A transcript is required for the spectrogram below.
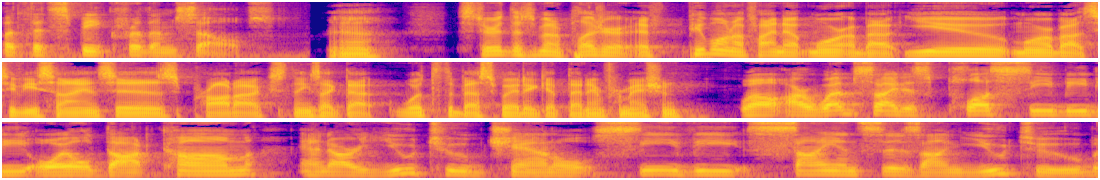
but that speak for themselves. Yeah. Stuart, this has been a pleasure. If people want to find out more about you, more about CV Sciences, products, things like that, what's the best way to get that information? Well, our website is pluscbdoil.com and our YouTube channel, CV Sciences on YouTube,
